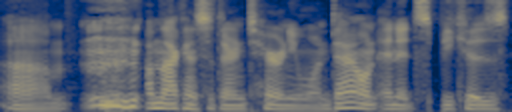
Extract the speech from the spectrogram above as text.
um, I'm not going to sit there and tear anyone down, and it's because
